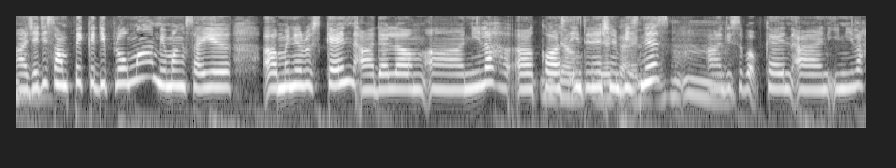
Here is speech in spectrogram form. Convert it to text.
Uh, jadi sampai ke diploma memang saya uh, meneruskan uh, dalam uh, ni lah uh, course Bidang international perniagaan. business uh, disebabkan uh, inilah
